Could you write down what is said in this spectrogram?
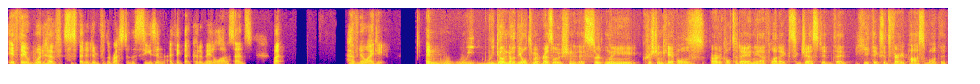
if they would have suspended him for the rest of the season, I think that could have made a lot of sense, but have no idea. And we we don't know the ultimate resolution of this. Certainly, Christian Caple's article today in the Athletic suggested that he thinks it's very possible that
